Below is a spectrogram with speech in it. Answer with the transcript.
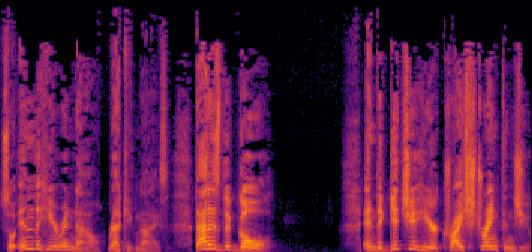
So, in the here and now, recognize that is the goal. And to get you here, Christ strengthens you.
